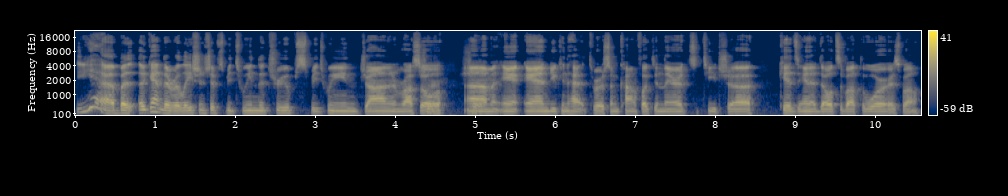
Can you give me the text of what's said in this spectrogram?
Yeah, but again, the relationships between the troops, between John and Russell, Sure, sure. um, and, and you can ha- throw some conflict in there to teach uh, kids and adults about the war as well.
